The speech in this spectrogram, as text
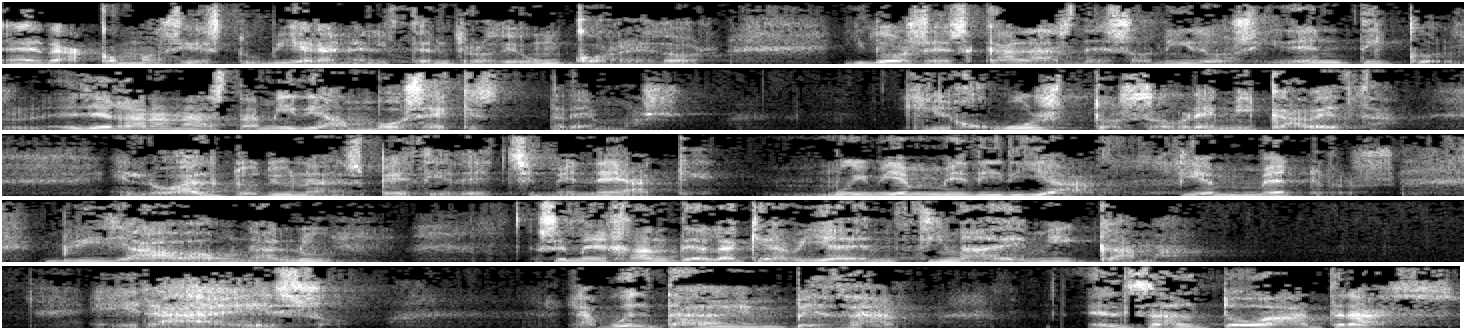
Era como si estuviera en el centro de un corredor y dos escalas de sonidos idénticos llegaran hasta mí de ambos extremos. Y justo sobre mi cabeza, en lo alto de una especie de chimenea que muy bien mediría cien metros, brillaba una luz semejante a la que había encima de mi cama. Era eso, la vuelta a empezar, el salto atrás.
